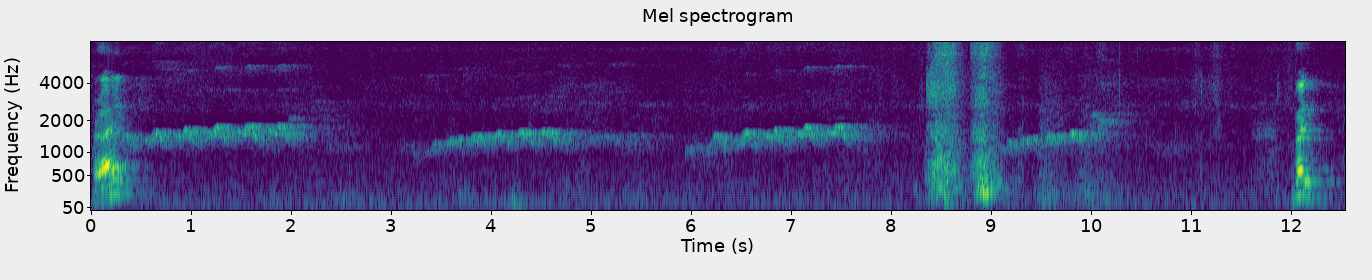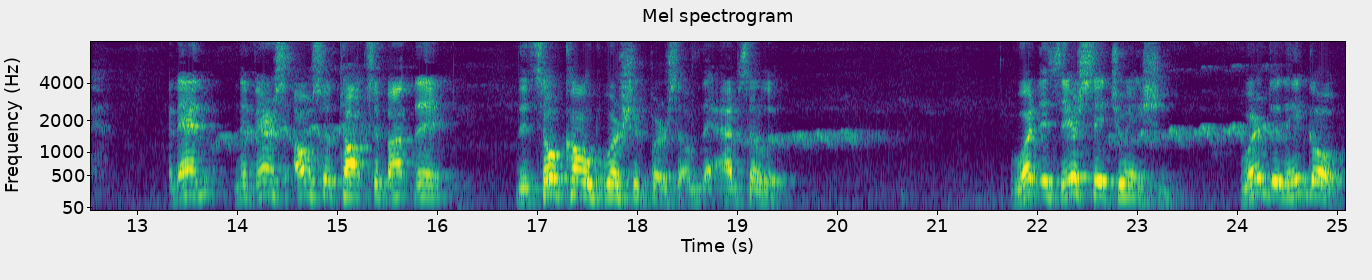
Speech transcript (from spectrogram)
Right? But then the verse also talks about the the so-called worshippers of the Absolute. What is their situation? Where do they go?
